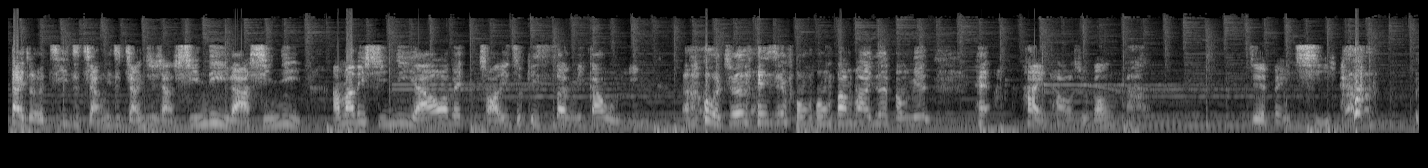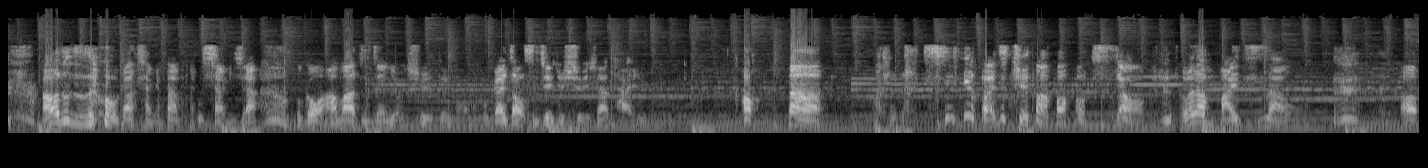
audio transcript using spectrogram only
戴着耳机一直讲，一直讲，一直讲心力啦，心力，阿妈你心力啊，我被带你出去胜，你刚有赢。然后我觉得那些婆婆妈妈就在旁边嘿害讨，就讲啊，借北七。然后这只是我刚刚想跟大家分享一下我跟我阿妈之间有趣的对话。我该找时间去学一下台语。好，那我今天我还是觉得好好笑，我那白痴啊我。好，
